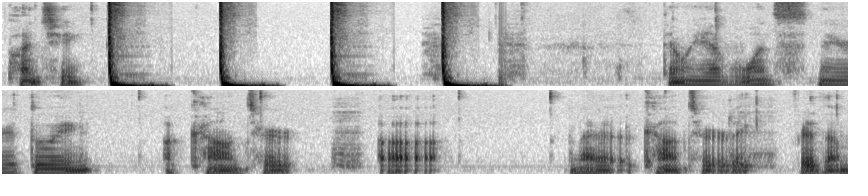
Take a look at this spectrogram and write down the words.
punchy. Then we have one snare doing a counter, uh, not a counter, like rhythm.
